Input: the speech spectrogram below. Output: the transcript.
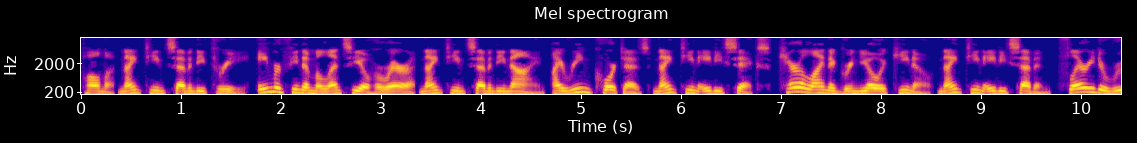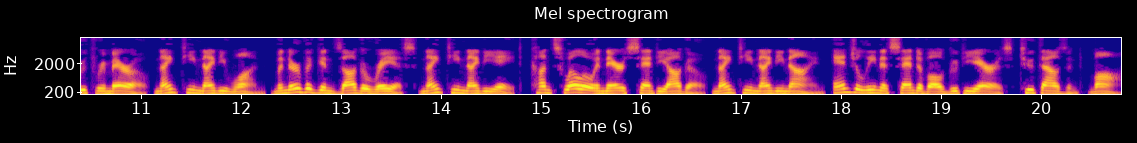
Palma 1973, Ameurfina Melencio Herrera 1979, Irene Cortez 1986, Carolina Griño Aquino 1987, Flerida Ruth Romero 1991, Minerva Gonzaga Reyes 1998, Consuelo Inés Santiago 1999, Angelina Sandoval Gutierrez 2000, Ma.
